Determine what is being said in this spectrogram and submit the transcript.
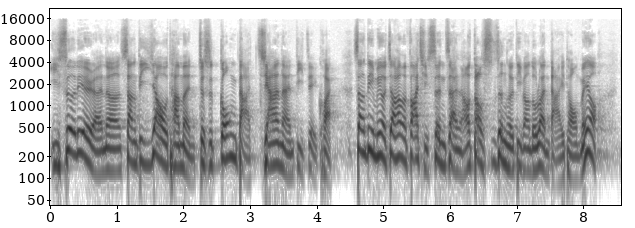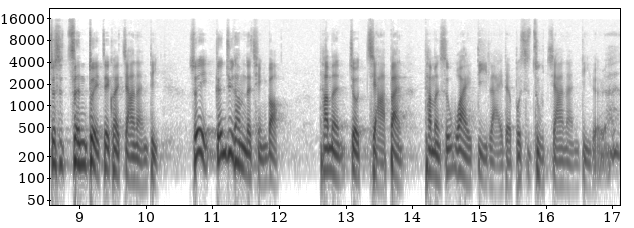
以色列人呢？上帝要他们就是攻打迦南地这一块。上帝没有叫他们发起圣战，然后到任何地方都乱打一通，没有，就是针对这块迦南地。所以根据他们的情报，他们就假扮他们是外地来的，不是住迦南地的人。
